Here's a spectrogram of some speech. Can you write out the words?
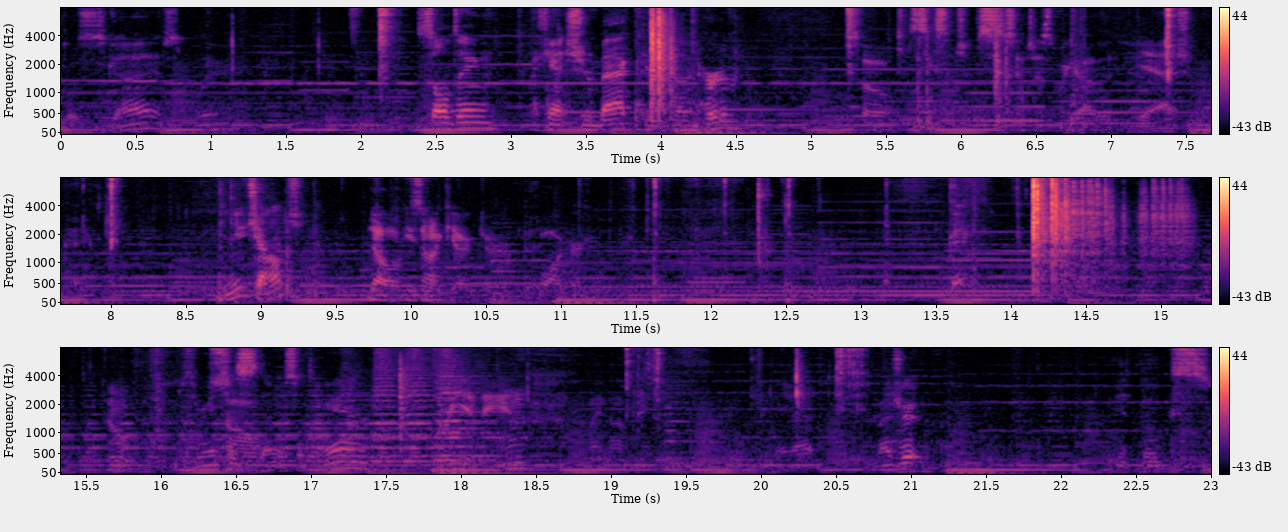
Closest guys. Assaulting. I can't shoot him back because I haven't hurt him. So Six inches. six inches. We got it. Yeah, I should okay. Can you challenge? No, he's not a character. Walker. Okay. Ooh. Three inches. So, Then assaulting again. three at the. Might not be. May not. Measure it. Hit books.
